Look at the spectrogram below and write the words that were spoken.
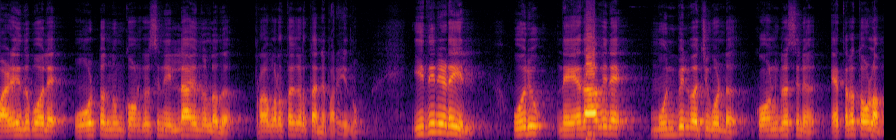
പഴയതുപോലെ വോട്ടൊന്നും കോൺഗ്രസിന് ഇല്ല എന്നുള്ളത് പ്രവർത്തകർ തന്നെ പറയുന്നു. ഇതിനിടയിൽ ഒരു നേതാവിനെ മുൻപിൽ വച്ചുകൊണ്ട് കോൺഗ്രസിന് എത്രത്തോളം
